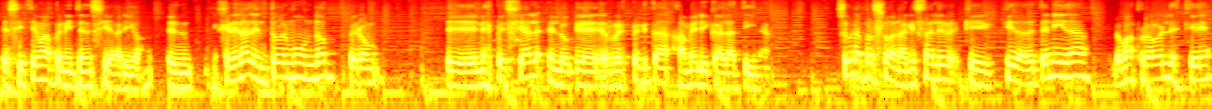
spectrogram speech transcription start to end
el sistema penitenciario, en, general en todo el mundo, pero eh, en especial en lo que respecta a América Latina. Si una persona que sale, que queda detenida, lo más probable es que,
